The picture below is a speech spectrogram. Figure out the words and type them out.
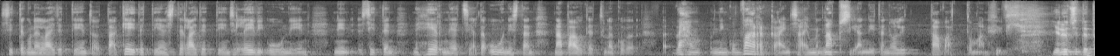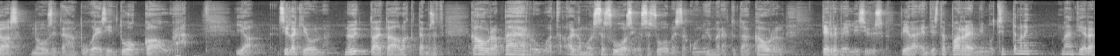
sitten kun ne laitettiin, tota, keitettiin ja sitten laitettiin se leivi uuniin, niin sitten ne herneet sieltä uunista napautettuna, kun vähän niin kuin varkain saimme napsia niitä, ne oli tavattoman hyviä. Ja nyt sitten taas nousi tähän puheisiin tuo kaura. Ja silläkin on, nyt taitaa olla tämmöiset kaurapääruuat aikamoissa suosioissa Suomessa, kun on ymmärretty tämä kauran terveellisyys vielä entistä paremmin. Mutta sitten tämmöinen, mä en tiedä,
